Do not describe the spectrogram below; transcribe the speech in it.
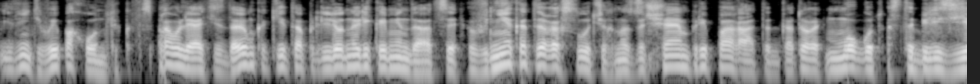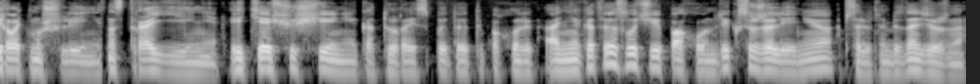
извините, вы ипохондрик. Справляйтесь, даем какие-то определенные рекомендации. В некоторых случаях назначаем препараты, которые могут стабилизировать мышление, настроение, эти ощущения, которые испытывает ипохондрик. А некоторые случаи ипохондрик, к сожалению, абсолютно безнадежно.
